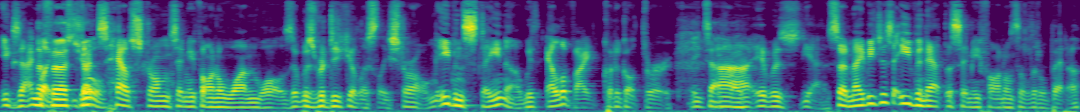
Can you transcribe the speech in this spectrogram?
Exactly. In the first duel. That's how strong semi final one was. It was ridiculously strong. Even Steiner with Elevate could have got through. Exactly. Uh, it was, yeah. So maybe just even out the semi finals a little better.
